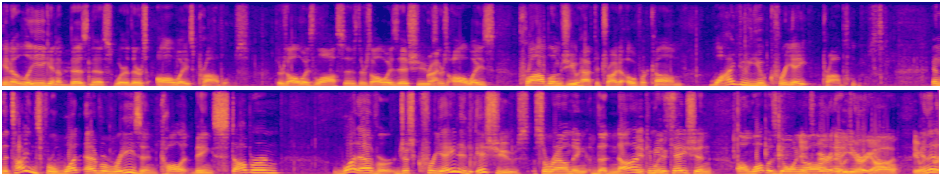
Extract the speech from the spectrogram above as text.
in a league and a business where there's always problems, there's always losses, there's always issues, Right. there's always problems you have to try to overcome. Why do you create problems? And the Titans, for whatever reason, call it being stubborn, whatever, just created issues surrounding the non-communication on what was going on very- it a was year very ago. was and then it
